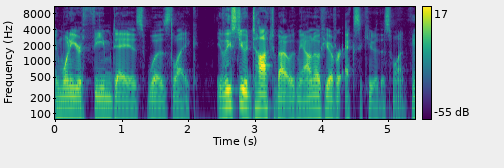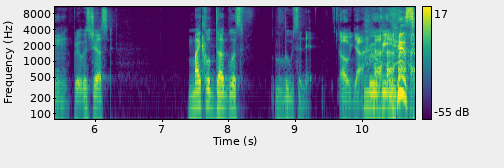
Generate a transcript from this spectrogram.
And one of your theme days was like, at least you had talked about it with me. I don't know if you ever executed this one, but it was just Michael Douglas f- losing it oh yeah, movies.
